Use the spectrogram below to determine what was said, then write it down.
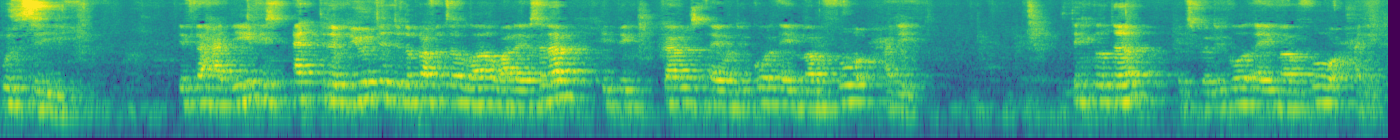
qudsi. If the hadith is attributed to the Prophet ﷺ, it becomes a what we call a marfu hadith. Technical term, it's what we call a marfu hadith.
